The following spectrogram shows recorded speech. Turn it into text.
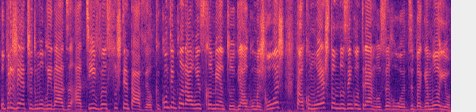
O projeto de mobilidade ativa sustentável, que contemplará o encerramento de algumas ruas, tal como esta onde nos encontramos, a Rua de Bagamoio,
